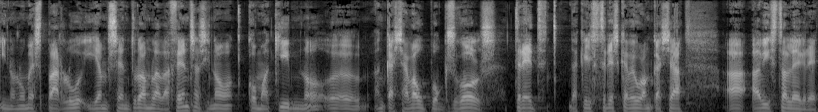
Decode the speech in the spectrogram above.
i no només parlo i em centro amb la defensa, sinó com a equip, no? Eh, encaixàveu pocs gols, tret d'aquells tres que veu encaixar a, a Vista Alegre.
